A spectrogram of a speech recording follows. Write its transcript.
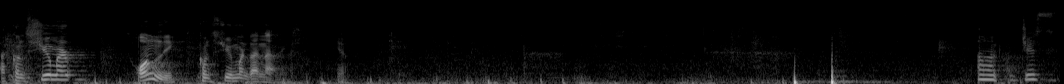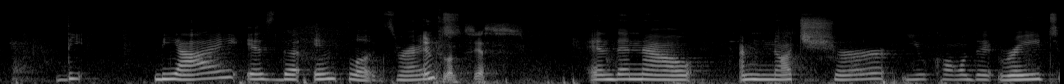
a consumer only consumer dynamics. Yeah. Um, just the the I is the influx, right? Influx, yes. And then now, I'm not sure you called it rate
